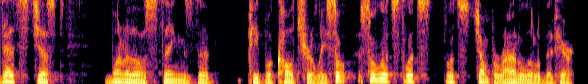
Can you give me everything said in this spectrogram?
that's just one of those things that people culturally. So, so let's let's let's jump around a little bit here.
